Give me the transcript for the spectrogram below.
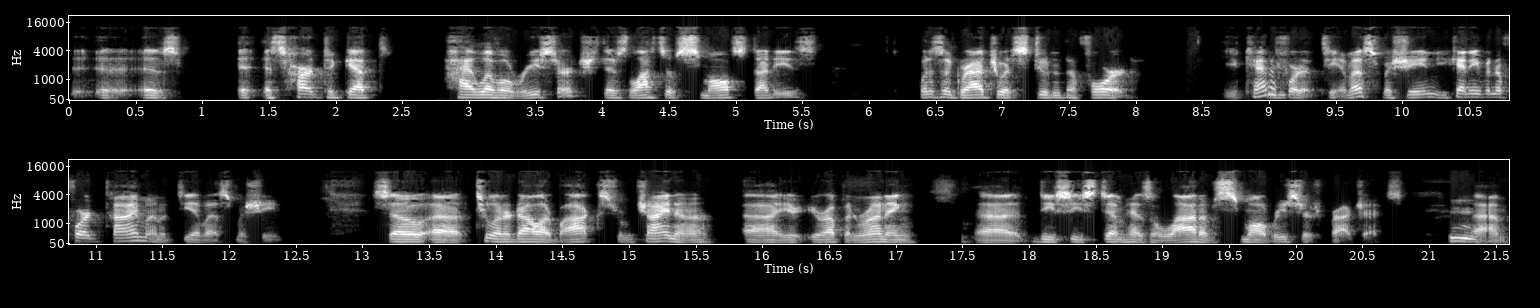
is it's hard to get high level research. There's lots of small studies. What does a graduate student afford? You can't mm-hmm. afford a TMS machine. You can't even afford time on a TMS machine. So, a uh, $200 box from China, uh, you're, you're, up and running. Uh, DC stim has a lot of small research projects. Mm. Um,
